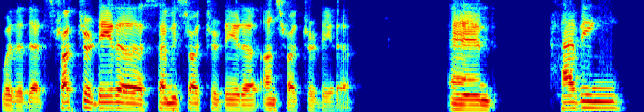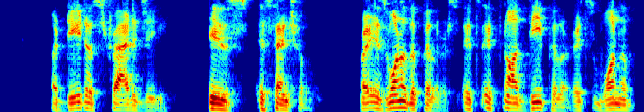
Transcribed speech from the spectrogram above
whether that's structured data semi-structured data unstructured data and having a data strategy is essential, right? It's one of the pillars. It's if not the pillar, it's one of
